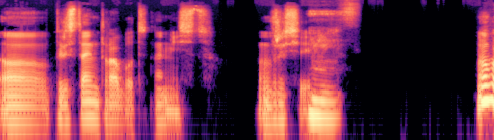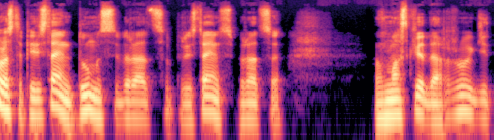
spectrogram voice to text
э, перестанет работать на месяц в России. М. Ну, просто перестанет Дума собираться, перестанет собираться. В Москве дороги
